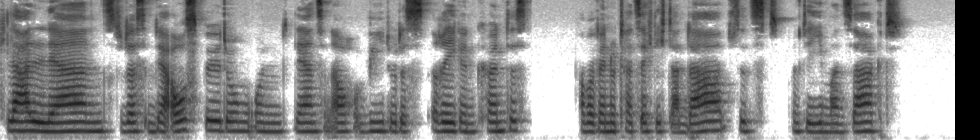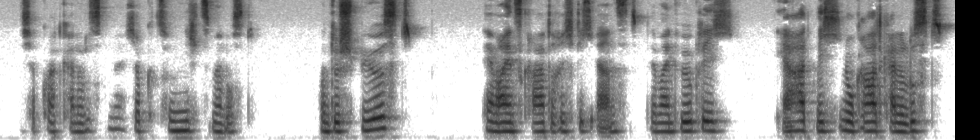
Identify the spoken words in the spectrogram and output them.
klar lernst du das in der Ausbildung und lernst dann auch, wie du das regeln könntest. Aber wenn du tatsächlich dann da sitzt und dir jemand sagt, ich habe gerade keine Lust mehr, ich habe zu nichts mehr Lust. Und du spürst, er meint es gerade richtig ernst. Der meint wirklich, er hat nicht nur gerade keine Lust,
